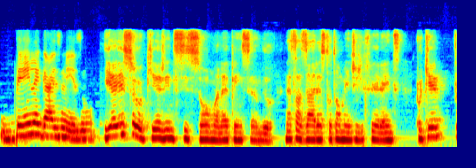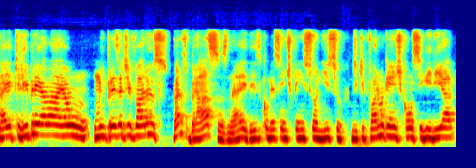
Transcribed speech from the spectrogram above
bem legais mesmo. E é isso que a gente se soma, né, pensando nessas áreas totalmente diferentes. Porque a Equilibre ela é um, uma empresa de vários, vários braços, né? E desde o começo a gente pensou nisso, de que forma que a gente conseguiria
